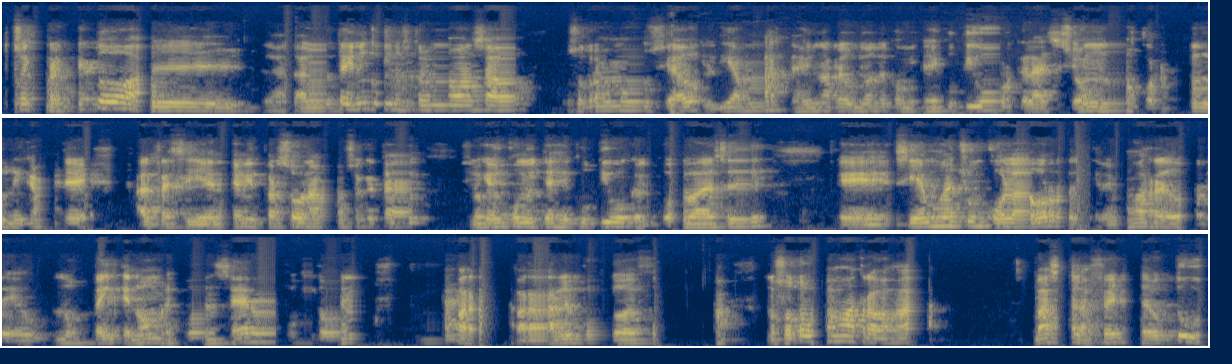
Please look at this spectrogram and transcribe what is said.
Entonces, respecto al, a los técnicos nosotros hemos avanzado, nosotros hemos anunciado que el día martes hay una reunión del comité ejecutivo porque la decisión no corresponde únicamente al presidente de mi persona como secretario, sino que hay un comité ejecutivo que el cual va a decidir. Eh, si hemos hecho un colador, tenemos alrededor de unos 20 nombres, pueden ser un poquito menos, para, para darle un poquito de forma. Nosotros vamos a trabajar base a la fecha de octubre,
